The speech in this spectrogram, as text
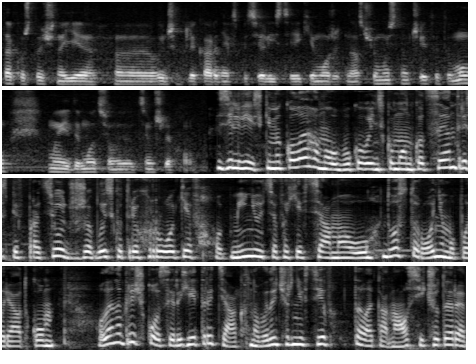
Також точно є е, в інших лікарнях спеціалісти, які можуть нас чомусь навчити, тому ми йдемо цим шляхом. Зі львівськими колегами у Буковинському онкоцентрі співпрацюють вже близько трьох років. Обмінюються фахівцями у двосторонньому порядку. Олена Крічко, Сергій Третяк. Новини Чернівців. Телеканал Сі 4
